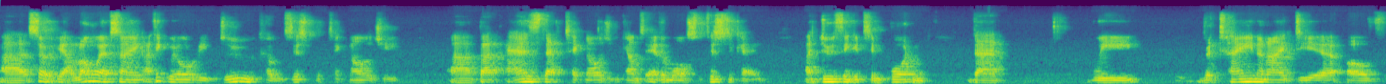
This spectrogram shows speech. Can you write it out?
Uh, so, yeah, long way of saying I think we already do coexist with technology, uh, but as that technology becomes ever more sophisticated, I do think it's important that we retain an idea of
